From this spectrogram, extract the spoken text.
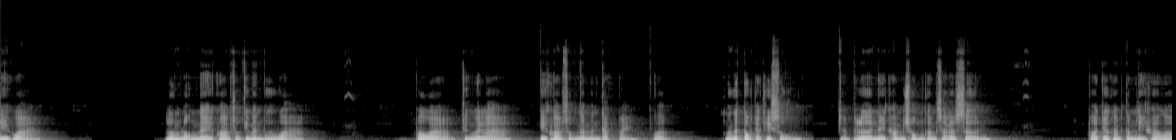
ดีกว่า ลุ่มหลงในความสุขที่มันหวือหวา เพราะว่าถึงเวลาที่ความสุขนั้นมันดับไปก็มันก็ตกจากที่สูงนะเพลินในคำชมคำสรรเสริญ พอเจอคำตำหนิเขาก็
